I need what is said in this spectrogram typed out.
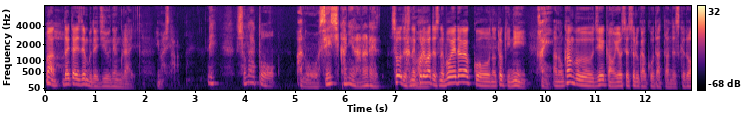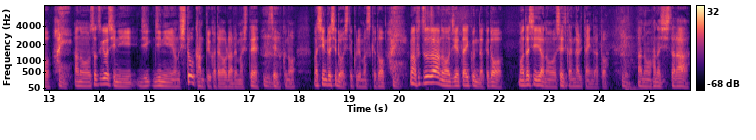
まあ大体全部で10年ぐらいいました。でその後あの政治家になられそうですね。これはですね防衛大学校の時にはい。あの幹部自衛官を養成する学校だったんですけど、はい。あの卒業士にじ時にあの指導官という方がおられまして、制服の、まあ、進路指導をしてくれますけど、はい。まあ、普通はあの自衛隊行くんだけど、まあ、私あの政治家になりたいんだと、あの話したら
